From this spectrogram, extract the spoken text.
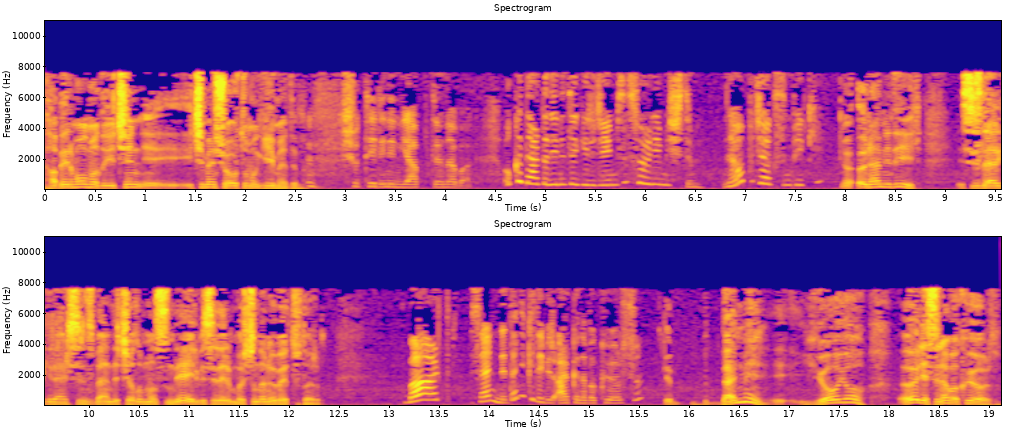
haberim olmadığı için içime şortumu giymedim. Şu Terry'nin yaptığına bak. O kadar da denize gireceğimizi söylemiştim. Ne yapacaksın peki? Önemli değil. Sizler girersiniz ben de çalınmasın diye elbiselerin başında nöbet tutarım. Bart sen neden ikide bir arkana bakıyorsun? E, ben mi? E, yo yo öylesine bakıyordum.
